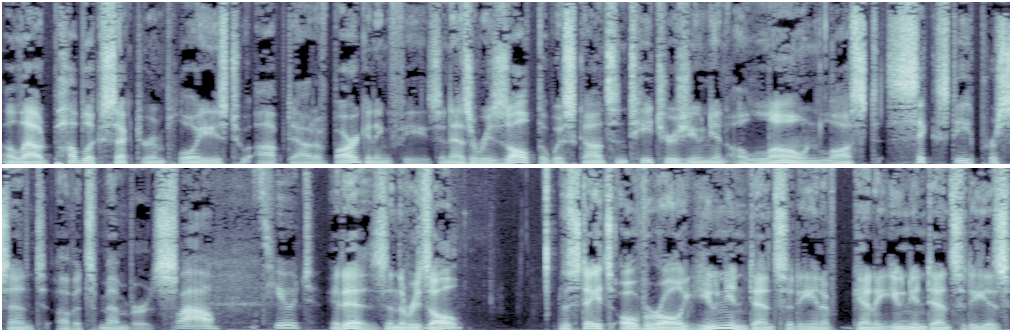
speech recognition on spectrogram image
allowed public sector employees to opt out of bargaining fees. And as a result, the Wisconsin Teachers Union alone lost 60% of its members. Wow, it's huge. It is. And the result? The state's overall union density, and again, a union density is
